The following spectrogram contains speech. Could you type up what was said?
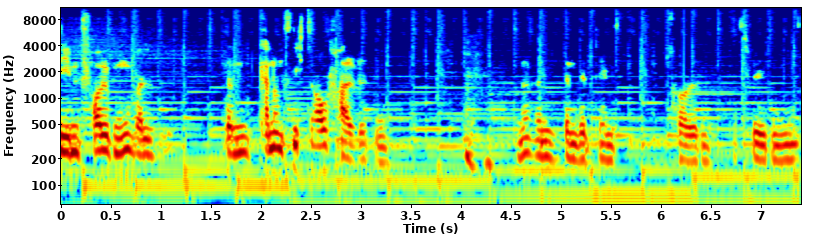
dem folgen, weil dann kann uns nichts aufhalten, mhm. ne, wenn, wenn wir dem folgen. Deswegen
